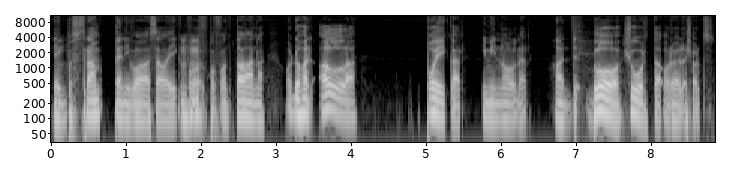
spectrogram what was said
Jag gick Mm. på Strampen i Vasa och gick på, Mhm. på Fontana och då hade alla pojkar i min ålder hade blå skjorta och röda shorts.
